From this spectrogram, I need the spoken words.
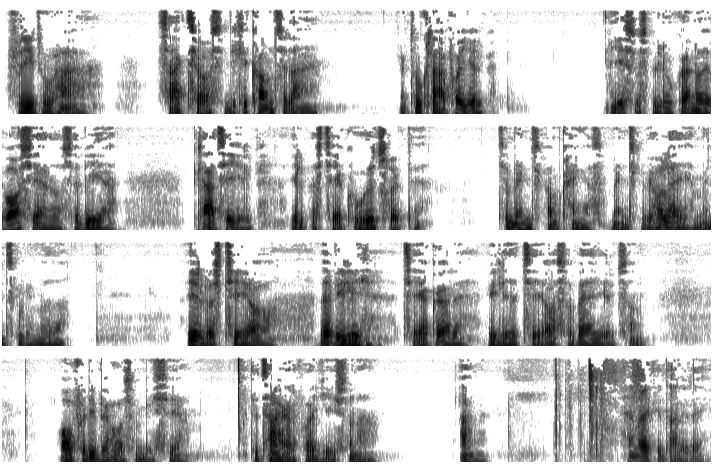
fordi du har sagt til os, at vi kan komme til dig, at du er klar på at hjælpe. Jesus, vil du gøre noget i vores hjerter, så vi er klar til at hjælpe. Hjælp os til at kunne udtrykke det til mennesker omkring os, mennesker vi holder af, mennesker vi møder. Hjælp os til at være villige til at gøre det, villige til også at være hjælpsom over for de behov, som vi ser. Det takker dig for, at Jesus er. Amen. Ha' en rigtig dejlig dag.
